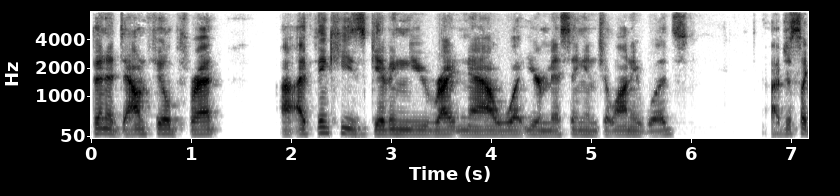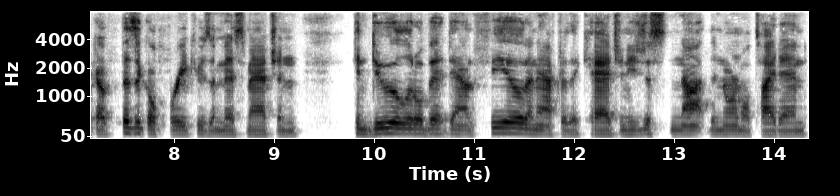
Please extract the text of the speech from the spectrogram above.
been a downfield threat. Uh, I think he's giving you right now what you're missing in Jelani Woods, uh, just like a physical freak who's a mismatch and can do a little bit downfield and after the catch, and he's just not the normal tight end.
